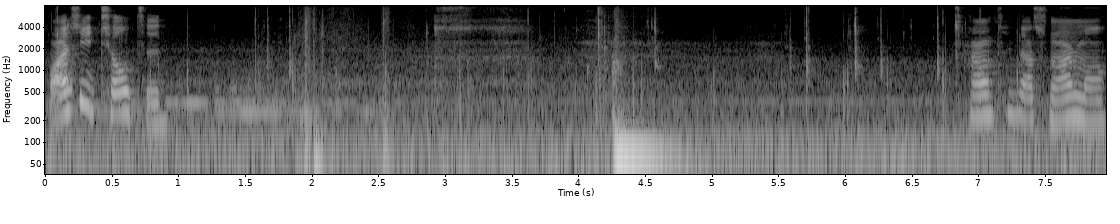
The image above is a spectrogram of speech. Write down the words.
Why is he tilted? Don't think that's normal.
